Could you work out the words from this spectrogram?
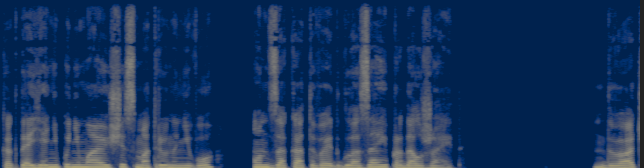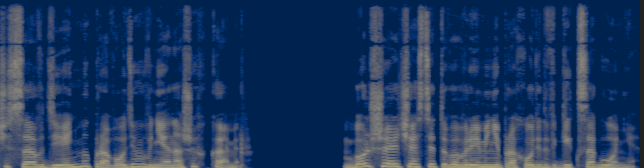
Когда я непонимающе смотрю на него, он закатывает глаза и продолжает. «Два часа в день мы проводим вне наших камер. Большая часть этого времени проходит в гексагоне.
